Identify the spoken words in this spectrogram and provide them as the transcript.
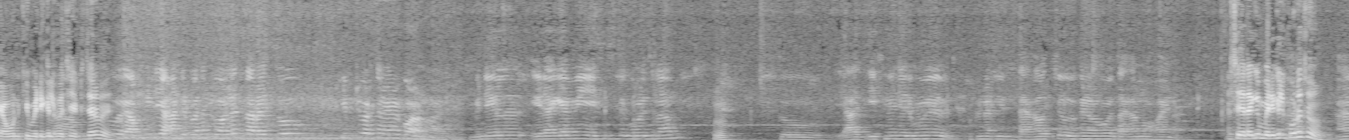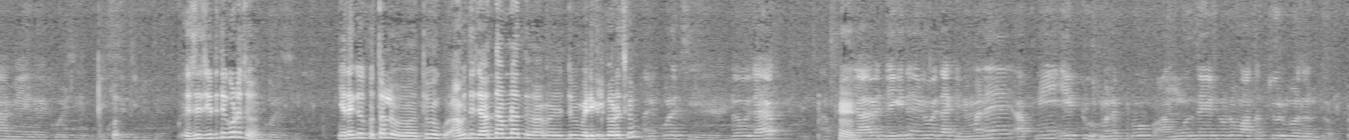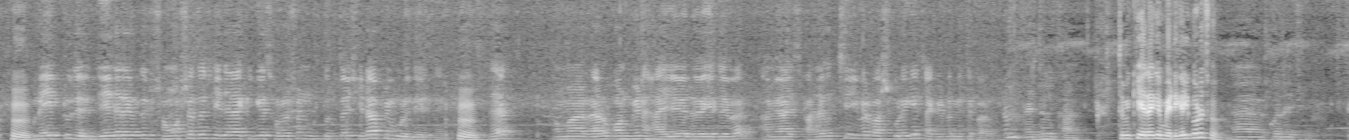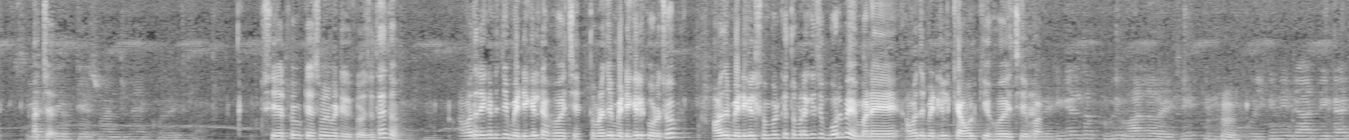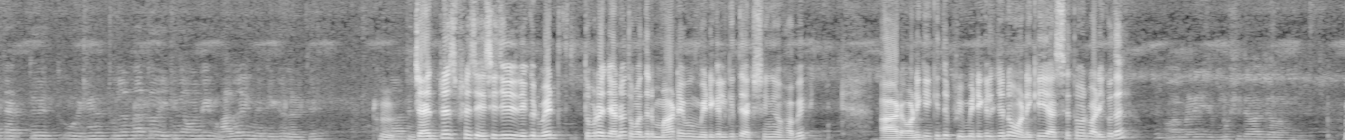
কেমন কি মেডিকেল হয়েছে একটু জানবে আপনি যে হান্ড্রেড পার্সেন্ট করালেন তার হয়তো ফিফটি পার্সেন্ট এর করানো হয়। মেডিকেল এর আগে আমি এসএসসি করেছিলাম। তো আজ এখানে যেরকম দেখা হচ্ছে ওইখানে ওরকম দেখানো হয় না। আচ্ছা আগে মেডিকেল করেছ? হ্যাঁ আমি এর আগে করেছি এসএসসি এসে জিডিতে করেছ? করেছি। এর আগে তুমি আমি তো জানতাম না তুমি- তুমি মেডিকেল করেছ। আমি করেছি। তো যাই হোক আপনি হ্যাঁ। যাবে এভাবে দেখেনি মানে আপনি একটু মানে পুরো আঙুল থেকে ছোট মাথার চুল পর্যন্ত। মানে একটু যে যে জায়গায় সমস্যা তো সেই জায়গায় কি করে সলিউশন করতে হয় সেটাও আপনি বলে দিয়েছেন। হুম। আমার আরও কনফিডেন্স হাই লেভেল হয়ে গেছে এবার। আমি আশা করছি এবার পাস করে গিয়ে চাকরিটা নিতে পারব। খান। তুমি কি এর আগে মেডিকেল করেছ? হ্যাঁ করেছি। আচ্ছা। সিআরপিএফ মেডিকেল করেছ তাই তো? আমাদের এখানে যে মেডিকেলটা হয়েছে তোমরা যে মেডিকেল করেছ আমাদের মেডিকেল সম্পর্কে তোমরা কিছু বলবে? মানে আমাদের মেডিকেল কেমন কি হয়েছে বা মেডিকেল তো খুবই ভালো হয়েছে কিন্তু হুম। ওইখানে যা দেখায় তার তো ওইখানে তুলনা তো ওইখানে অনেক ভালোই মেডিকেল হয়েছে। হুম। Joint fresh fresh ACG recruitment তোমরা জানো তোমাদের মাঠ এবং মেডিকেল কিন্তু একসঙ্গে হবে। আর অনেকেই কিন্তু প্রি মেডিকেলের জন্য অনেকেই আসছে। তোমার বাড়ি কোথায়? আমার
